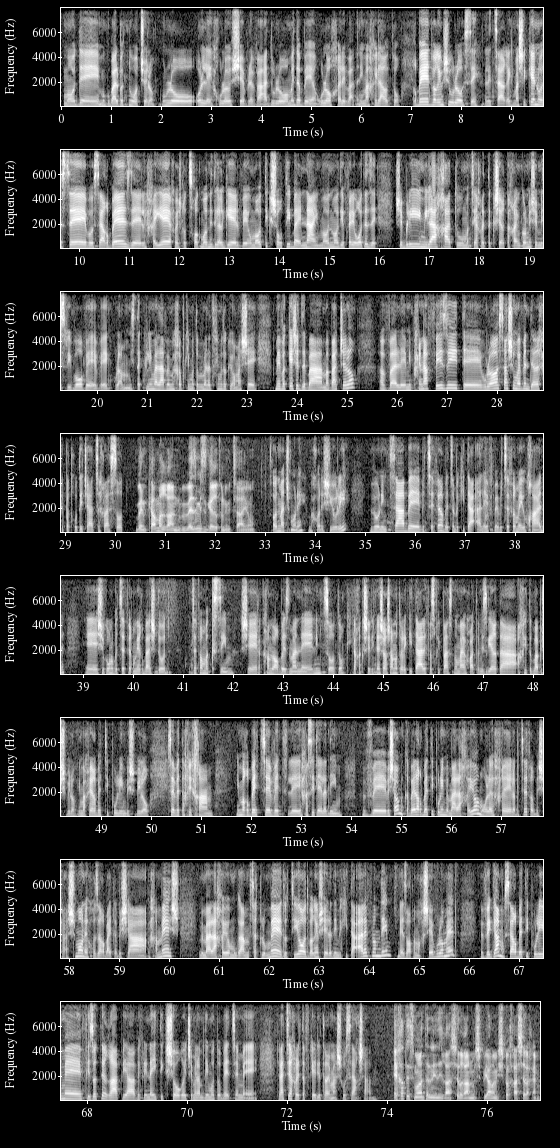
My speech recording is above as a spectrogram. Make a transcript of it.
מאוד uh, מוגבל בתנועות שלו, הוא לא הולך, הוא לא יושב לבד, הוא לא מדבר, הוא לא אוכל לבד, אני מאכילה אותו. הרבה דברים שהוא לא עושה, לצערי. מה שכן הוא עושה, ועושה הרבה, זה לחייך, ויש לו צחוק מאוד מתגלגל, והוא מאוד תקשורתי בעיניים, מאוד מאוד יפה לראות את זה, שבלי מילה אחת הוא מצליח לתקשר ככה עם כל מי שמסביבו, ו- וכולם מסתכלים עליו ומחבקים אותו ומלטפים אותו, כי הוא ממש אה, מבקש את זה במבט שלו. אבל אה, מבחינה פיזית, אה, הוא לא עשה שום אבן דרך התפתחותית שהיה צריך לעשות. בן כמה רן ובאיזה מסגרת הוא נמצא היום? עוד מעט שמונה, בחודש יולי, והוא נמצא בבית ספר, בעצם בכיתה א', בבית ספר מיוחד, אה, שקוראים לו בית ספר ניר באשדוד. בית ספר מקסים, שלקח לנו הרבה זמן למצוא אותו, כי ככה כשלפני שרשמנו אותו לכיתה א', אז חיפשנו מה יכולה להיות המסגרת הכי טובה בשבילו, עם הכי הרבה טיפולים בשבילו, צוות הכי חם, עם הרבה צוות יחסית לילדים. ו- ושם הוא מקבל הרבה טיפולים במהלך היום, הוא הולך uh, לבית ספר בשעה שמונה, חוזר הביתה בשעה בחמש, במהלך היום הוא גם קצת לומד, אותיות, דברים שילדים בכיתה א' לומדים, בעזרת המחשב הוא לומד, וגם עושה הרבה טיפולים uh, פיזיותרפיה וקלינאי תקשורת שמלמדים אותו בעצם uh, להצליח לתפקד יותר ממה שהוא עושה עכשיו. איך התסמונת הנדירה של רן משפיעה על המשפחה שלכם?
